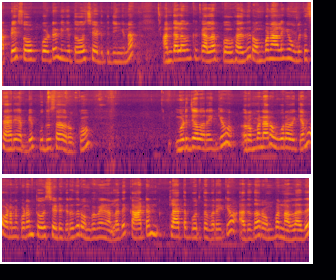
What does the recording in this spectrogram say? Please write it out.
அப்படியே சோப் போட்டு நீங்கள் துவைச்சி எடுத்துட்டிங்கன்னா அந்தளவுக்கு கலர் போகாது. ரொம்ப நாளைக்கு உங்களுக்கு சாரீ அப்படியே புதுசாக இருக்கும். முடிஞ்ச வரைக்கும் ரொம்ப நேரம் ஊற வைக்காமல் உடனுக்குடன் துவச்சி எடுக்கிறது ரொம்பவே நல்லது. காட்டன் கிளாத்தை பொறுத்த வரைக்கும் அதுதான் ரொம்ப நல்லது.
